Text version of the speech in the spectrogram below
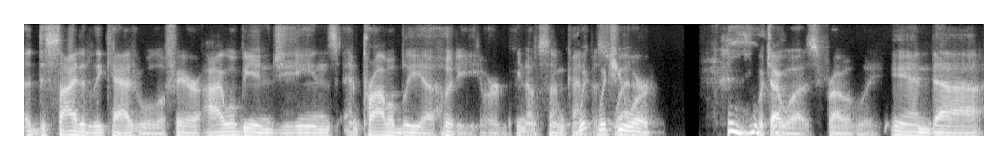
a decidedly casual affair. I will be in jeans and probably a hoodie or you know some kind which, of which you were, which I was probably. And uh,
